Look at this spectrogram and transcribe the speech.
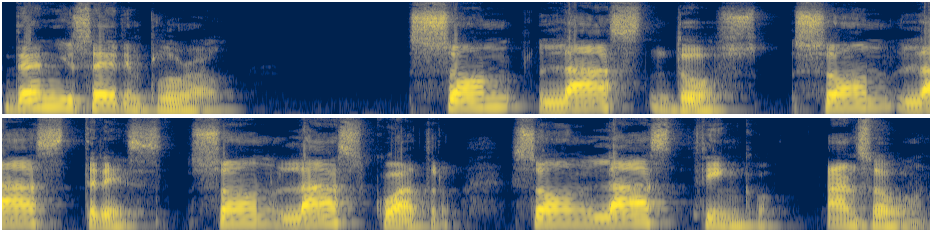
then you say it in plural. Son las dos, son las tres, son las cuatro, son las cinco, and so on.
